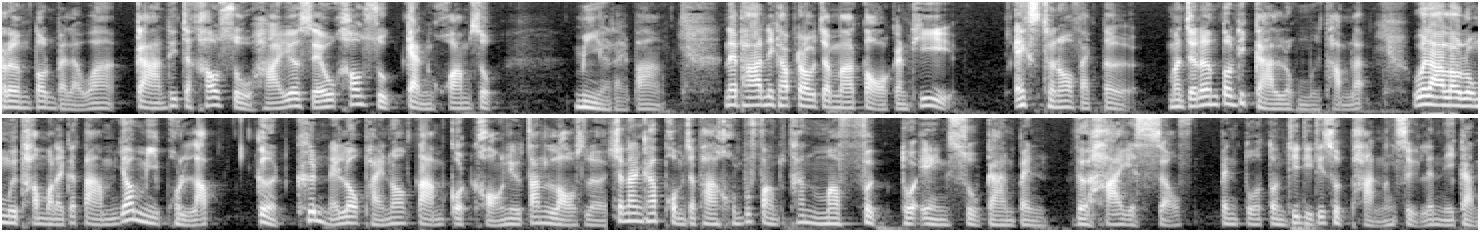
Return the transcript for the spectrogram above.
เริ่มต้นไปแล้วว่า การที่จะเข้าสู่ higher self เข้าสู่แก่นความสุขมีอะไรบ้าง ใน part นี้ครับเราจะมาต่อกันที่ external factor มันจะเริ่มต้นที่การลงมือทำแล้ว เวลาเราลงมือทำอะไรก็ตาม ย่อมมีผลลัพธ์เกิดขึ้นในโลกภายนอกตามกฎของ Newton's law เลย ฉะนั้นครับผมจะพาคุณผู้ฟังทุกท่านมาฝึกตัวเองสู่การเป็น the highest self เป็นตัวตนที่ดีที่สุดผ่านหนังสือเล่มนี้กัน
